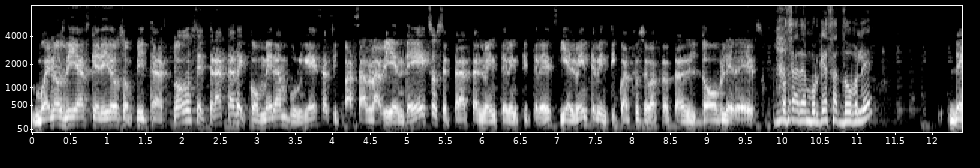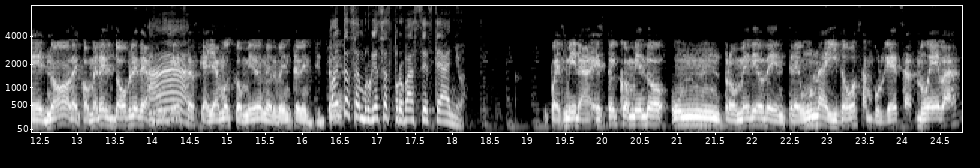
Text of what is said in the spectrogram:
Buenos días, queridos sopitas. Todo se trata de comer hamburguesas y pasarla bien. De eso se trata el 2023 y el 2024 se va a tratar el doble de eso. O sea, de hamburguesa doble. De no, de comer el doble de Ah. hamburguesas que hayamos comido en el 2023. ¿Cuántas hamburguesas probaste este año? Pues mira, estoy comiendo un promedio de entre una y dos hamburguesas nuevas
